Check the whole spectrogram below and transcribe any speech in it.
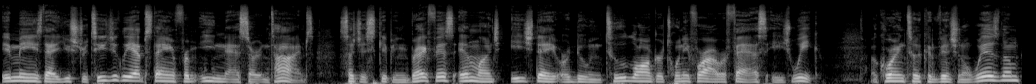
It means that you strategically abstain from eating at certain times, such as skipping breakfast and lunch each day or doing two longer 24 hour fasts each week. According to conventional wisdom,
